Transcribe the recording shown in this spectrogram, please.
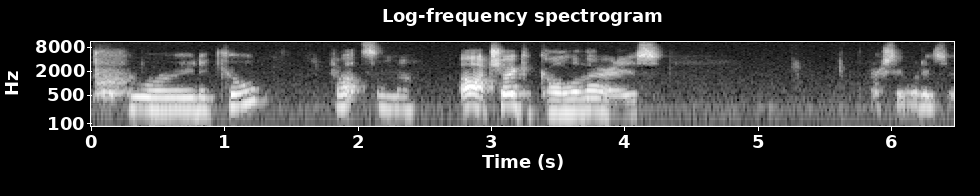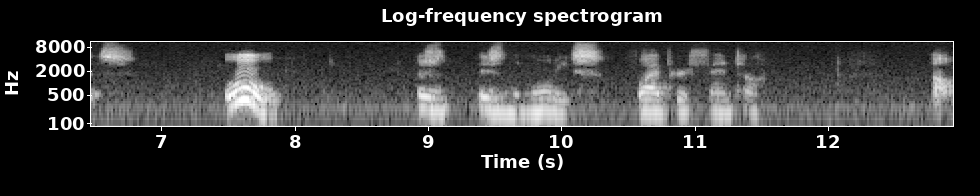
Pretty cool. How about some? Uh, oh, Coca Cola. There it is. Actually, what is this? Ooh, this is, this is the naughties. Fireproof Fanta. Oh,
